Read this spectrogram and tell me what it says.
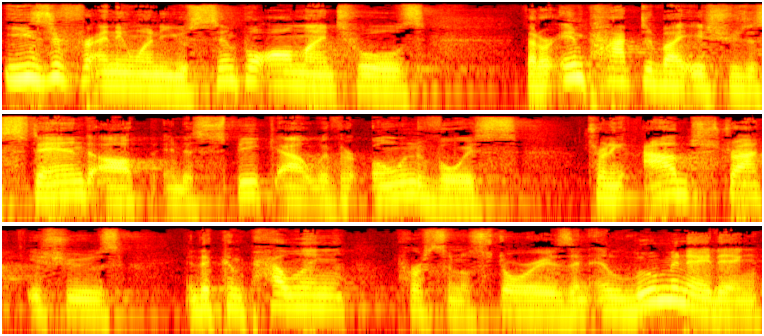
easier for anyone to use simple online tools that are impacted by issues to stand up and to speak out with their own voice, turning abstract issues into compelling personal stories and illuminating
